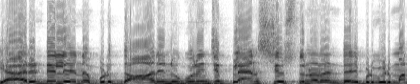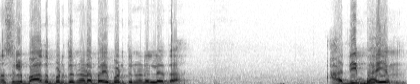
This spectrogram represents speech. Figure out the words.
గ్యారంటీ లేనప్పుడు దానిని గురించి ప్లాన్స్ చేస్తున్నాడంటే ఇప్పుడు వీడు మనసులో బాధపడుతున్నాడా భయపడుతున్నాడా లేదా? అది భయం.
